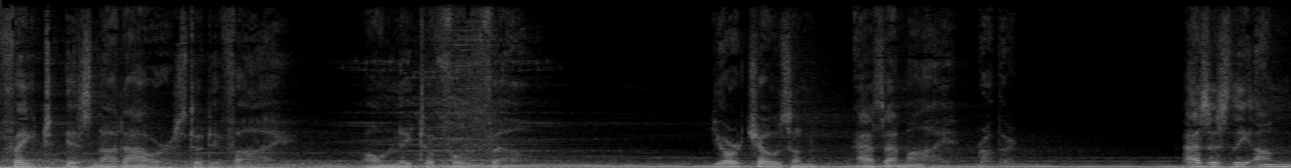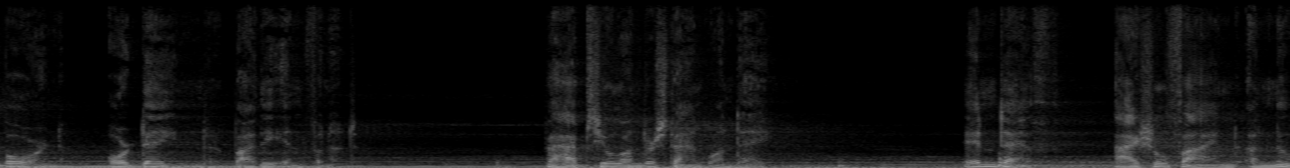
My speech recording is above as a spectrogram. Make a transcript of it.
Fate is not ours to defy, only to fulfill. You're chosen, as am I, brother. As is the unborn, ordained by the infinite. Perhaps you'll understand one day. In death, I shall find a new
